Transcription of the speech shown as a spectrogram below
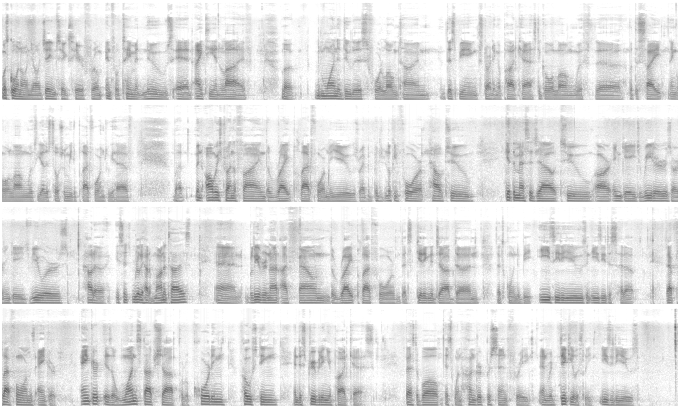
What's going on, y'all? James Hicks here from Infotainment News and ITN Live. Look, been wanting to do this for a long time. This being starting a podcast to go along with the with the site and go along with the other social media platforms we have. But been always trying to find the right platform to use. Right, been looking for how to get the message out to our engaged readers, our engaged viewers how to really how to monetize. And believe it or not, I found the right platform that's getting the job done, that's going to be easy to use and easy to set up. That platform is Anchor. Anchor is a one stop shop for recording, hosting, and distributing your podcast. Best of all, it's 100% free and ridiculously easy to use.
